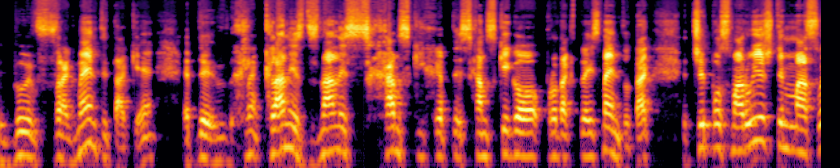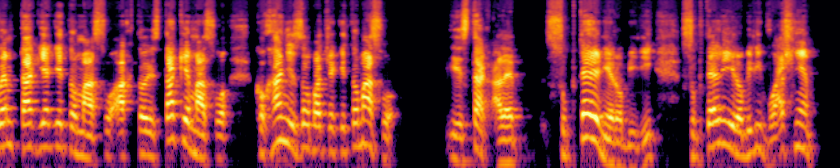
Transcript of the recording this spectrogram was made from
były fragmenty takie, klan jest znany z, chamskich, z chamskiego product placementu, tak? Czy posmarujesz tym masłem? Tak, jakie to masło? Ach, to jest takie masło. Kochanie, zobacz, jakie to masło. Jest tak, ale subtelnie robili, subtelnie robili właśnie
